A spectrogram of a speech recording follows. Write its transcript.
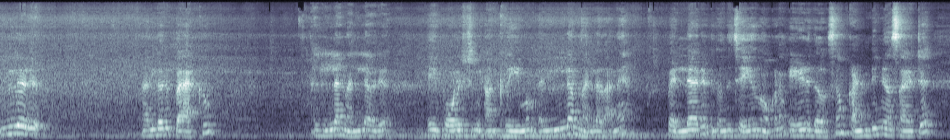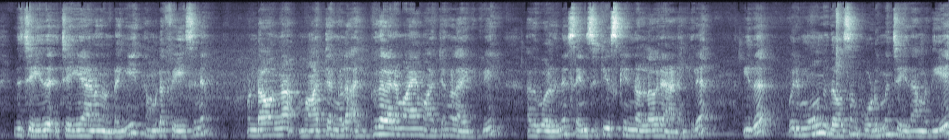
നല്ലൊരു നല്ലൊരു പാക്കും എല്ലാം നല്ല ഒരു ഈ പോളിഷിങ് ആ ക്രീമും എല്ലാം നല്ലതാണ്. അപ്പോൾ എല്ലാവരും ഇതൊന്ന് ചെയ്ത് നോക്കണം. ഏഴ് ദിവസം കണ്ടിന്യൂസ് ആയിട്ട് ഇത് ചെയ്ത് ചെയ്യുകയാണെന്നുണ്ടെങ്കിൽ നമ്മുടെ ഫേസിന് ഉണ്ടാകുന്ന മാറ്റങ്ങൾ അത്ഭുതകരമായ മാറ്റങ്ങളായിരിക്കും. അതുപോലെ തന്നെ സെൻസിറ്റീവ് സ്കിന്നുള്ളവരാണെങ്കിൽ ഇത് ഒരു മൂന്ന് ദിവസം കൂടുമ്പം ചെയ്താൽ മതിയേ.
